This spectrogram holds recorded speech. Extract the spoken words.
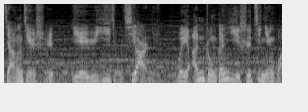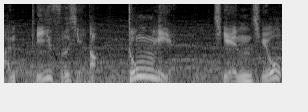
蒋介石也于一九七二年为安重根义士纪念馆。题词写道：“忠烈千秋。”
